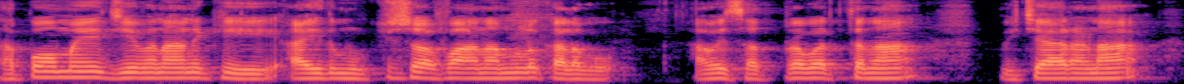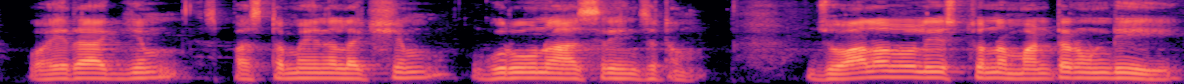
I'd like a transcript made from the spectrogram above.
తపోమయ జీవనానికి ఐదు ముఖ్య సోపానములు కలవు. అవి సత్ప్రవర్తన విచారణ వైరాగ్యం స్పష్టమైన లక్ష్యం గురువును ఆశ్రయించటం. జ్వాలలో లేస్తున్న మంట నుండి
